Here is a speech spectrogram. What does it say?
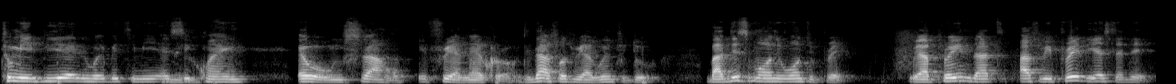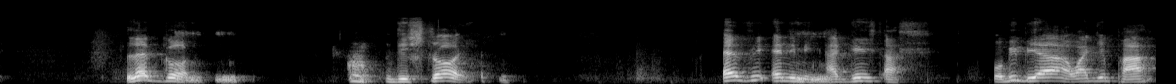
tumi biara ni hɔ ebetumi esi kwan ɛwɔ wɔn nhyira ho efiri ɛnɛ korɔ that's what we are going to do. But this morning we want to pray. We are praying that as we prayed yesterday let God destroy every enemy against us. Obi biara a wagye paa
